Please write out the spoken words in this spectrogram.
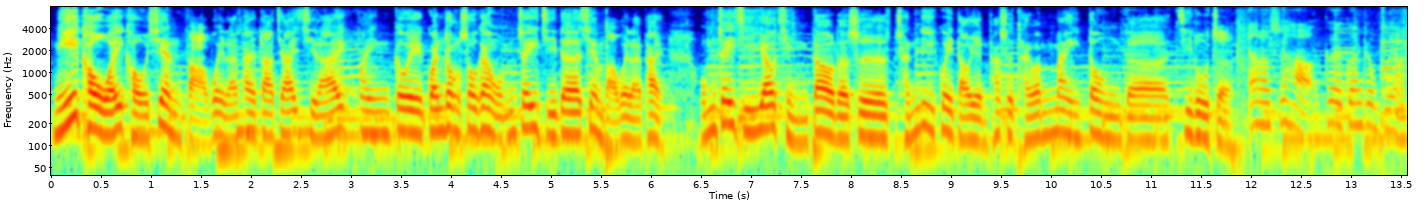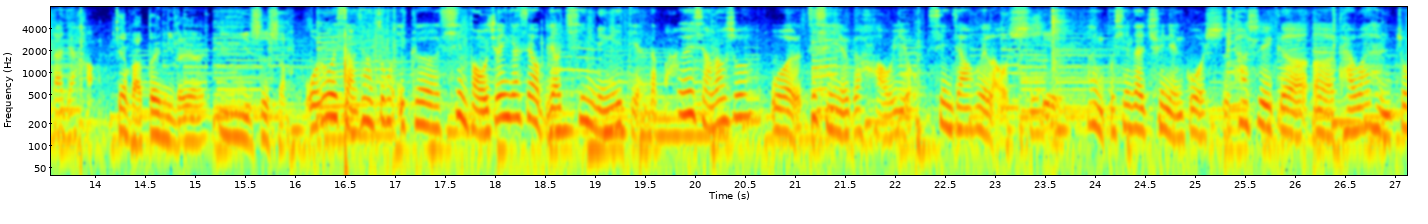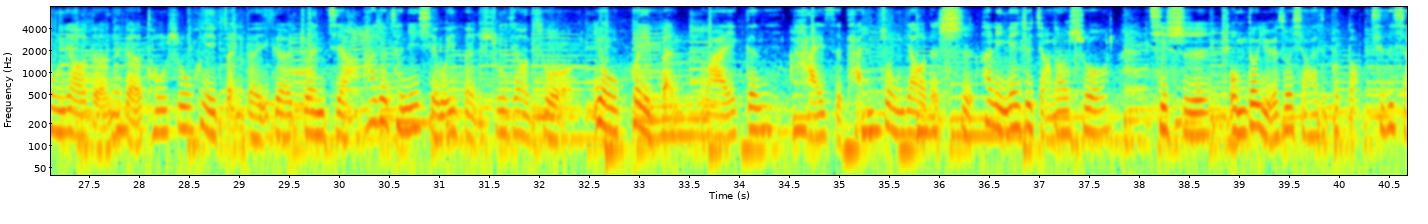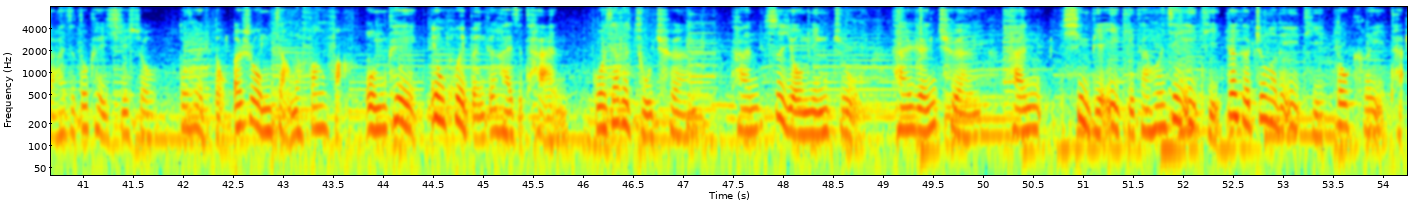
你一口我一口，宪法未来派，大家一起来，欢迎各位观众收看我们这一集的宪法未来派。我们这一集邀请到的是陈立贵导演，他是台湾脉动的记录者。姚老师好，各位观众朋友大家好。宪法对你的意义是什么？我如果想象中一个宪法，我觉得应该是要比较亲民一点的吧。我就想到说，我之前有一个好友谢佳慧老师，他很不幸在去年过世。他是一个呃台湾很重要的那个童书绘本的一个专家，他就曾经写过一本书，叫做《用绘本来跟孩子谈重要的事》。它里面就讲到说，其实我们都以为说小孩子不懂，其实小孩子都可以吸收，都会懂，而是我们讲的方法，我们可以用绘本跟孩子谈国家的主权，谈自由民主，谈人权，谈性别议题，谈环境议题，任何重要的议题都可以谈。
